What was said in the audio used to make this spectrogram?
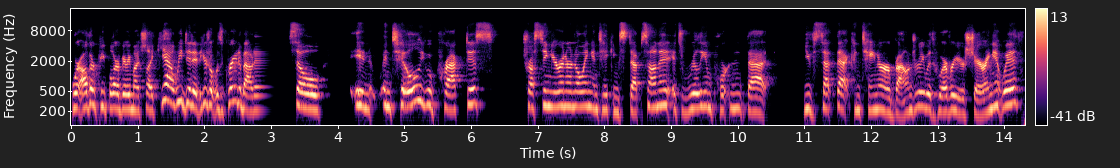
where other people are very much like, yeah, we did it. Here's what was great about it. So in until you practice trusting your inner knowing and taking steps on it, it's really important that you've set that container or boundary with whoever you're sharing it with,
